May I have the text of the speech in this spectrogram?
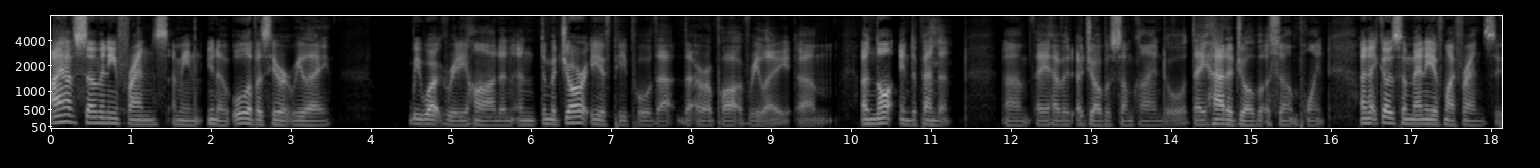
I have so many friends. I mean, you know, all of us here at Relay, we work really hard, and, and the majority of people that, that are a part of Relay um, are not independent. Um, they have a, a job of some kind, or they had a job at a certain point, and it goes for many of my friends who,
